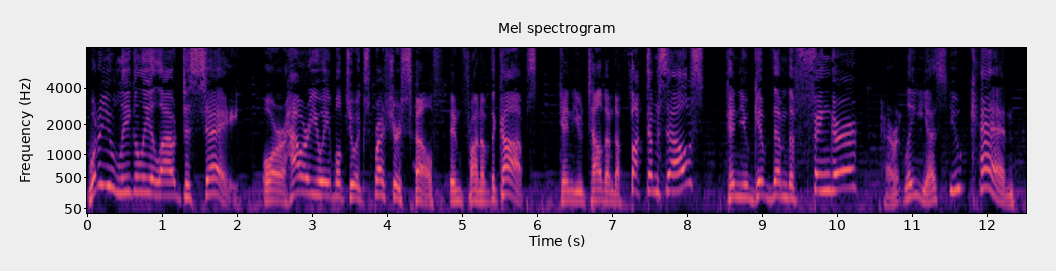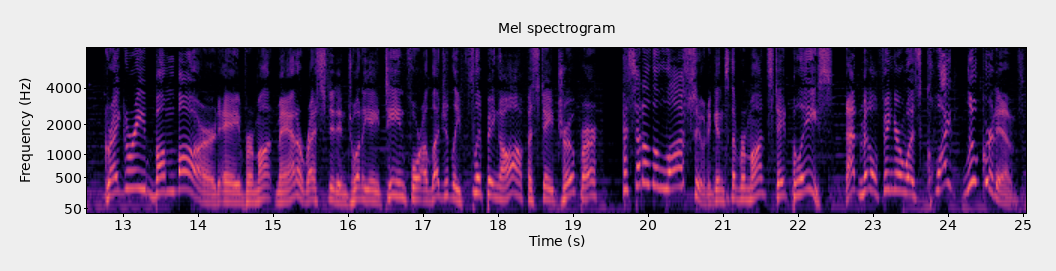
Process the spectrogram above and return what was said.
What are you legally allowed to say? Or how are you able to express yourself in front of the cops? Can you tell them to fuck themselves? Can you give them the finger? Apparently, yes, you can. Gregory Bombard, a Vermont man arrested in 2018 for allegedly flipping off a state trooper, has settled a lawsuit against the Vermont State Police. That middle finger was quite lucrative.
